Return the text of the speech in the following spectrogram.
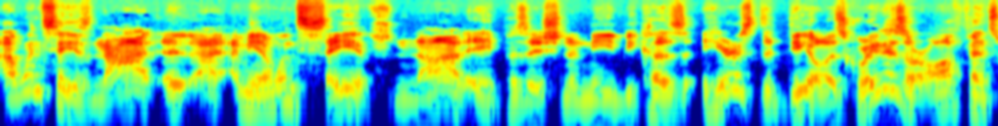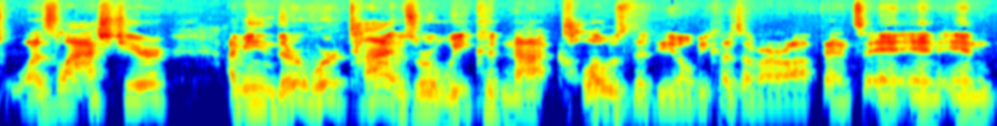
I wouldn't say it's not. Uh, I, I, mean, I wouldn't say it's not a position of need because here's the deal: as great as our offense was last year, I mean, there were times where we could not close the deal because of our offense, and and, and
